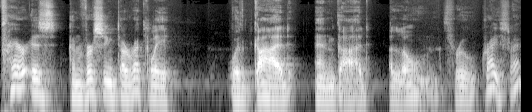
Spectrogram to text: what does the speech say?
Prayer is conversing directly with God and God alone through Christ, right?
